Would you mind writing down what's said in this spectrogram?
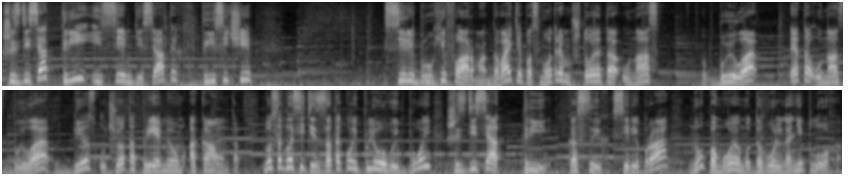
63,7 тысячи серебрухи фарма. Давайте посмотрим, что это у нас было. Это у нас было без учета премиум аккаунта. Но согласитесь, за такой плевый бой 60 три косых серебра, ну, по-моему, довольно неплохо.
